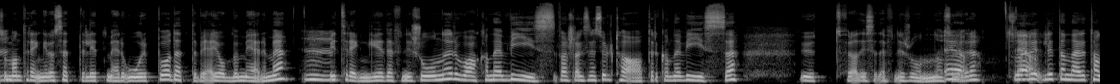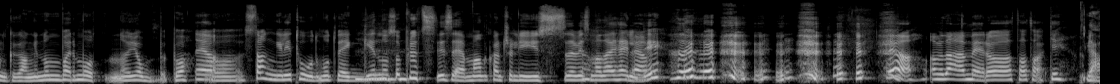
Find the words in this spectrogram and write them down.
som man trenger å sette litt mer ord på. Dette vil jeg jobbe mer med. Vi trenger definisjoner. Hva, kan jeg vise, hva slags resultater kan jeg vise ut fra disse definisjonene osv. Så, Ja. det er litt den der tankegangen om bare måten å jobbe på. Ja. Og stange litt hodet mot veggen, og så plutselig ser man kanskje lys hvis man er heldig. Ja, ja, men det er mer å ta tak i. Ja,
